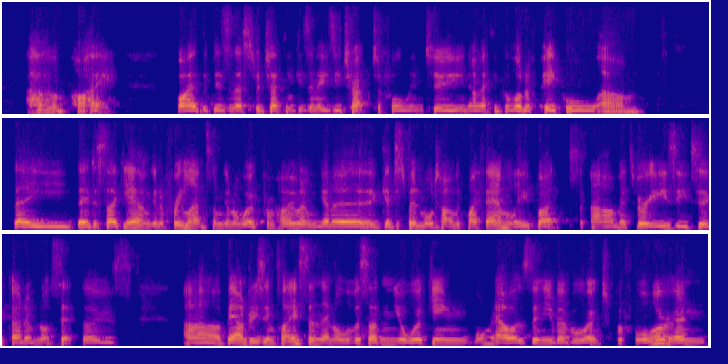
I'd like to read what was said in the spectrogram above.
um, by by the business, which I think is an easy trap to fall into. You know, I think a lot of people um, they they decide, yeah, I'm going to freelance, I'm going to work from home, I'm going to get to spend more time with my family. But um, it's very easy to kind of not set those uh, boundaries in place, and then all of a sudden you're working more hours than you've ever worked before, and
